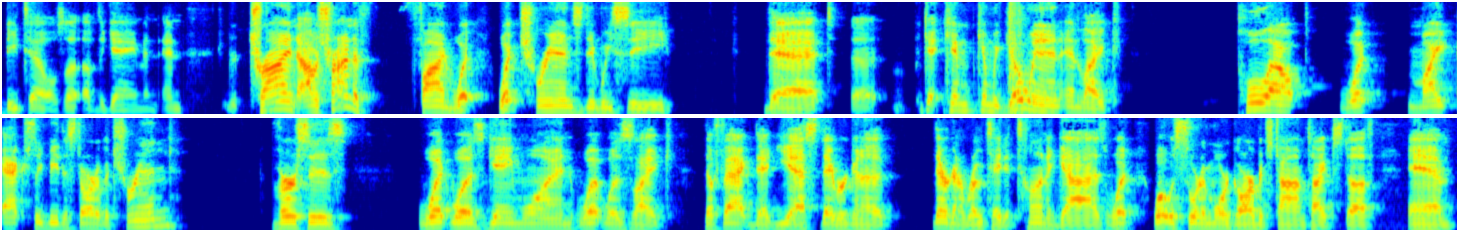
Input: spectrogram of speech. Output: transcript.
details of, of the game and, and trying, I was trying to find what, what trends did we see that uh, can, can we go in and like pull out what might actually be the start of a trend versus what was game one, what was like the fact that yes, they were gonna they're gonna rotate a ton of guys. What what was sort of more garbage time type stuff. And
